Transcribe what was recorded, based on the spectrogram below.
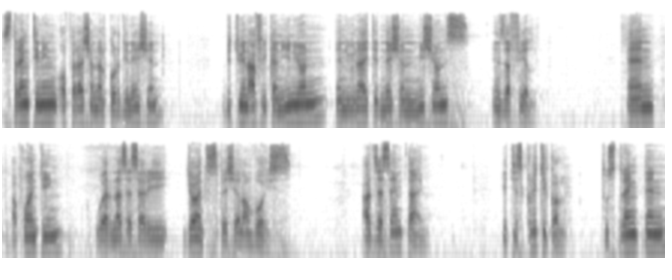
strengthening operational coordination between African Union and United Nations missions in the field, and appointing, where necessary, joint special envoys. At the same time, it is critical to strengthen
